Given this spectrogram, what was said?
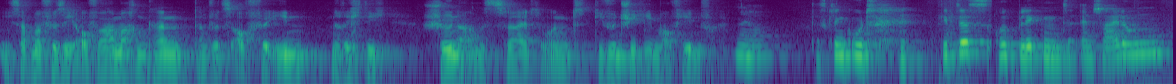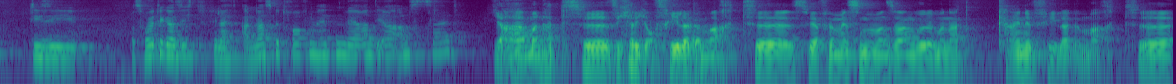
ich sag mal, für sich auch wahr machen kann, dann wird es auch für ihn eine richtig schöne Amtszeit und die wünsche ich ihm auf jeden Fall. Ja, das klingt gut. Gibt es rückblickend Entscheidungen, die Sie aus heutiger Sicht vielleicht anders getroffen hätten während Ihrer Amtszeit? Ja, man hat äh, sicherlich auch Fehler gemacht. Äh, es wäre vermessen, wenn man sagen würde, man hat keine Fehler gemacht. Äh,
